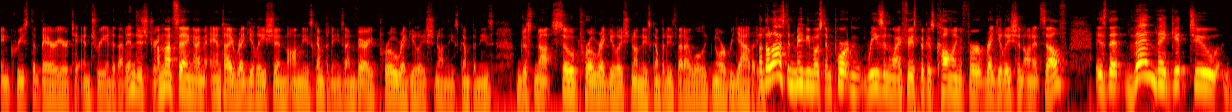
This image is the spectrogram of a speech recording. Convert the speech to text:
increase the barrier to entry into that industry. I'm not saying I'm anti regulation on these companies, I'm very pro regulation on these companies. I'm just not so pro regulation on these companies that I will ignore reality. But the last and maybe most important reason why Facebook is calling for regulation on itself is that then they get to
